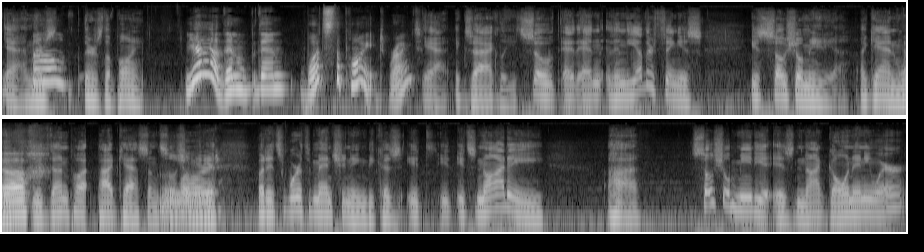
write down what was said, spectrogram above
Yeah, and well, there's there's the point. Yeah, then then what's the point, right? Yeah, exactly. So and and then the other thing is is social media. Again, we've, we've done po- podcasts on social Lord. media, but it's worth mentioning because it, it it's not a uh, social media is not going anywhere.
